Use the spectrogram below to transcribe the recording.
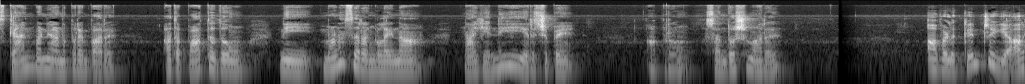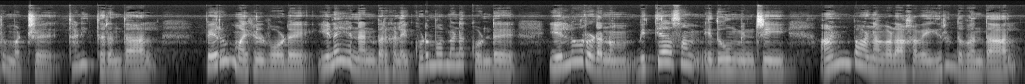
ஸ்கேன் பண்ணி அனுப்புகிறேன் பாரு. அதை பார்த்ததும் நீ மனசு இறங்கலைன்னா நான் என்னையே எரிச்சுப்பேன். அப்புறம் சந்தோஷமாரு அவளுக்கென்று யாருமற்று தனித்திருந்தால் பெரும் மகிழ்வோடு இணைய நண்பர்களை குடும்பமென கொண்டு எல்லோருடனும் வித்தியாசம் எதுவுமின்றி அன்பானவளாகவே இருந்து வந்தால்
